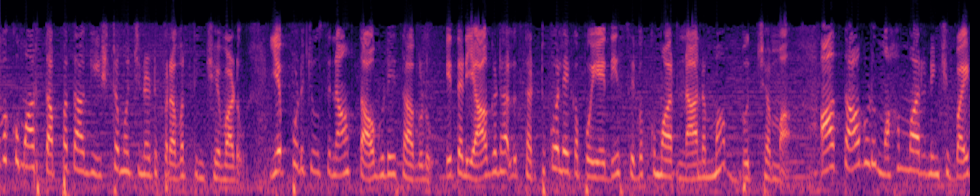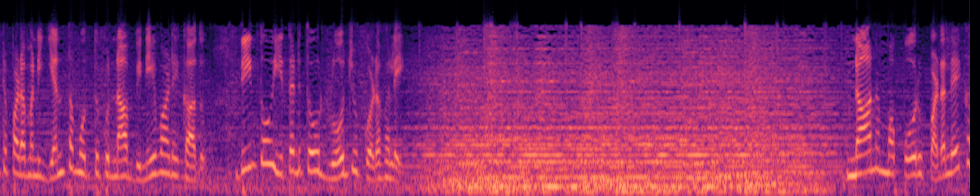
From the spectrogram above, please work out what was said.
శివకుమార్ తప్పతాగి ఇష్టమొచ్చినట్టు ప్రవర్తించేవాడు. ఎప్పుడు చూసినా తాగుడే తాగుడు. ఇతడి ఆగడాలు తట్టుకోలేకపోయేది శివకుమార్ నానమ్మ బుచ్చమ్మ. ఆ తాగుడు మహమ్మారి నుంచి బయటపడమని ఎంత మొత్తుకున్నా వినేవాడే కాదు. దీంతో ఇతడితో రోజు గొడవలే. నానమ్మ పోరు పడలేక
